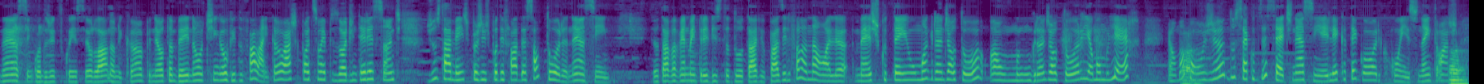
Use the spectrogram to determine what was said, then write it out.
né, assim, quando a gente se conheceu lá na Unicamp, né, eu também não tinha ouvido falar. Então eu acho que pode ser um episódio interessante, justamente para a gente poder falar dessa autora, né, assim. Eu estava vendo uma entrevista do Otávio Paz, ele falando, não, olha, México tem uma grande autor, um, um grande autor e é uma mulher, é uma Ah. monja do século XVII, né? Assim, ele é categórico com isso, né? Então acho Ah.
